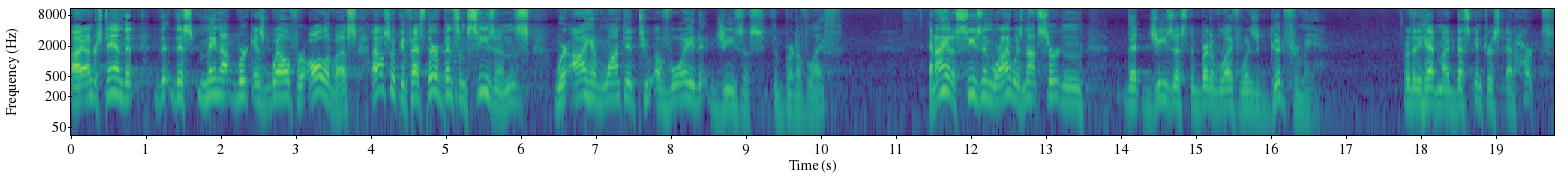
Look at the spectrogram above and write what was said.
I understand that th- this may not work as well for all of us. I also confess there have been some seasons where I have wanted to avoid Jesus, the bread of life. And I had a season where I was not certain that Jesus, the bread of life, was good for me or that he had my best interest at heart.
